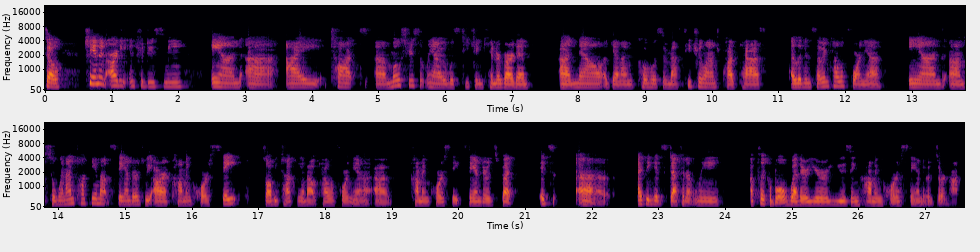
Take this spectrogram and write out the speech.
so shannon already introduced me and uh, i taught uh, most recently i was teaching kindergarten uh, now, again, I'm co-host of Math Teacher Lounge podcast. I live in Southern California, and um, so when I'm talking about standards, we are a Common Core state. So I'll be talking about California uh, Common Core state standards, but it's uh, I think it's definitely applicable whether you're using Common Core standards or not.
